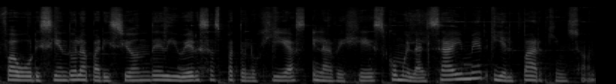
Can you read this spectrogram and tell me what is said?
favoreciendo la aparición de diversas patologías en la vejez como el Alzheimer y el Parkinson.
